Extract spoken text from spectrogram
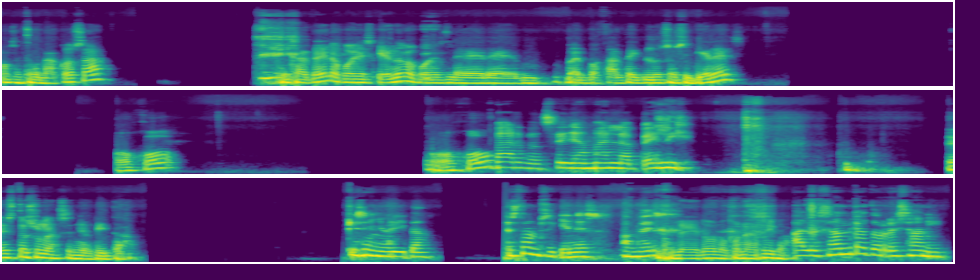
Vamos a hacer una cosa. Fíjate, lo puedes escribiendo, lo puedes leer en, en voz alta incluso si quieres. Ojo. Ojo. Bardo se llama en la peli. Esto es una señorita. ¿Qué señorita? Esta no sé quién es. A ver. Léelo, lo pone arriba. Alessandra Torresani.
